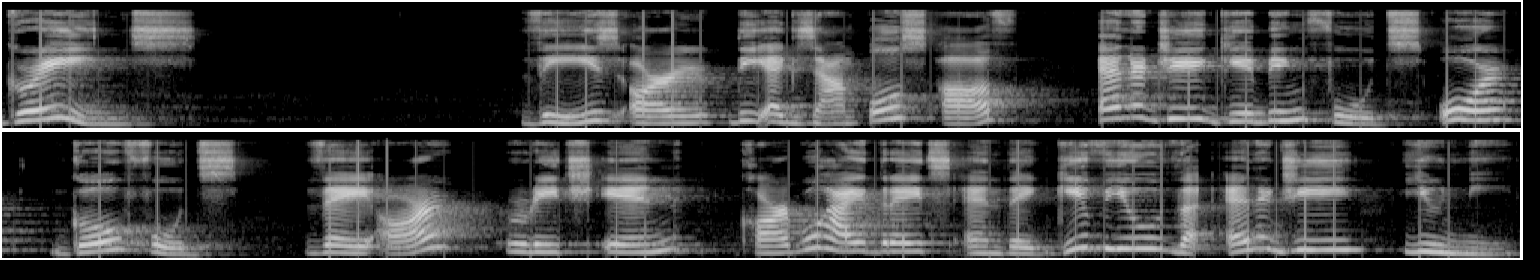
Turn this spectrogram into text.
grains. These are the examples of energy giving foods or go foods. They are rich in carbohydrates and they give you the energy you need.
